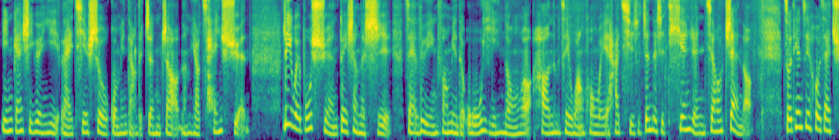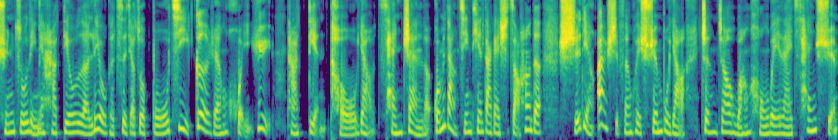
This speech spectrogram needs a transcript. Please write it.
应该是愿意来接受国民党的征召，那么要参选立委补选，对上的是在绿营方面的吴怡农哦。好，那么这王鸿薇他其实真的是天人交战哦。昨天最后在群组里面，他丢了六个字，叫做“不计个人毁誉”，他点头要参。战了，国民党今天大概是早上的十点二十分会宣布要征召王鸿薇来参选。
